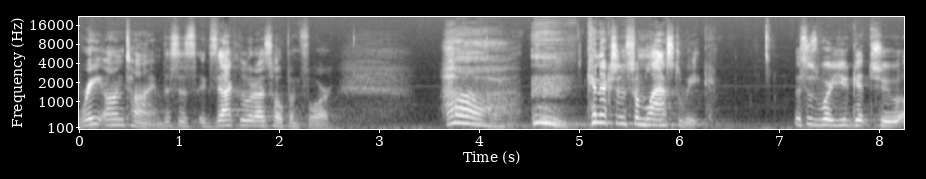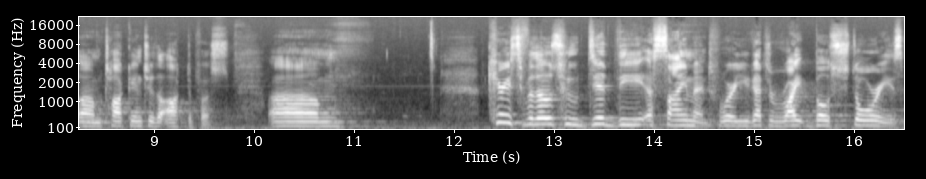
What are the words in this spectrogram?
great on time. This is exactly what I was hoping for. Connections from last week. This is where you get to um, talk into the octopus. Um, curious for those who did the assignment where you got to write both stories,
